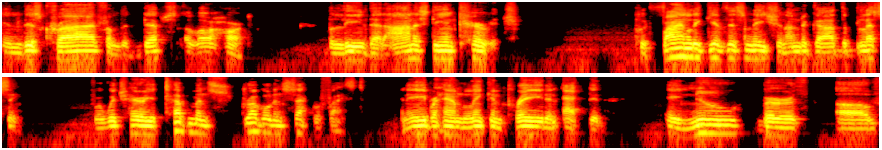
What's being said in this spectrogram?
in this cry from the depths of our heart, believe that honesty and courage could finally give this nation under God the blessing for which Harriet Tubman struggled and sacrificed, and Abraham Lincoln prayed and acted a new birth of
